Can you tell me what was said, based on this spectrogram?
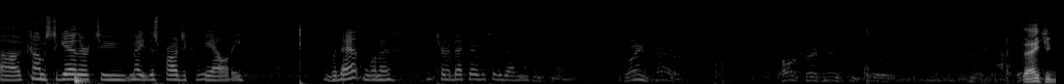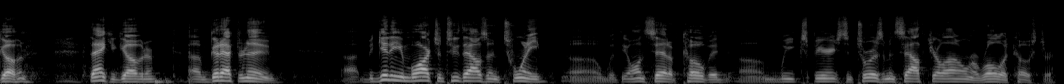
uh, comes together to make this project a reality. With that, I'm going to turn it back over to the governor. Duane Parrish, Parks, Recreation. Thank you, Governor. Thank you, Governor. Um, good afternoon. Uh, beginning in March of 2020, uh, with the onset of COVID, um, we experienced in tourism in South Carolina on a roller coaster.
